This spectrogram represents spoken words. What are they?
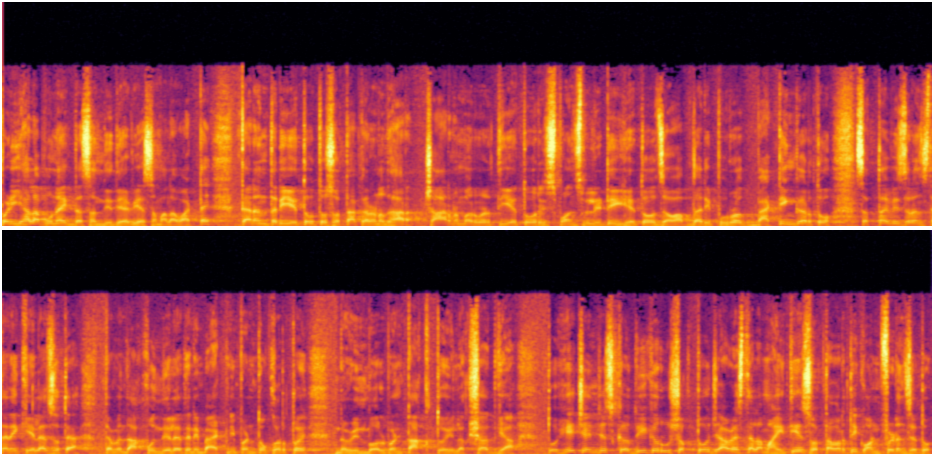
पण ह्याला पुन्हा एकदा संधी द्यावी असं मला वाटतंय. त्यानंतर येतो तो स्वतः कर्णधार. चार नंबरवरती येतो. रिस्पॉन्सिबिलिटी घेतो. जबाबदारीपूर्वक बॅटिंग करतो. सत्तावीस रन्स त्याने केल्याच होत्या. त्यामुळे दाखवून दिलं त्याने बॅटनी पण तो करतोय. नवीन बॉल पण टाकतोय लक्षात घ्या. तो हे चेंजेस कधी करू शकतो? ज्यावेळेस त्याला माहिती आहे स्वतःवरती कॉन्फिडन्स येतो.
